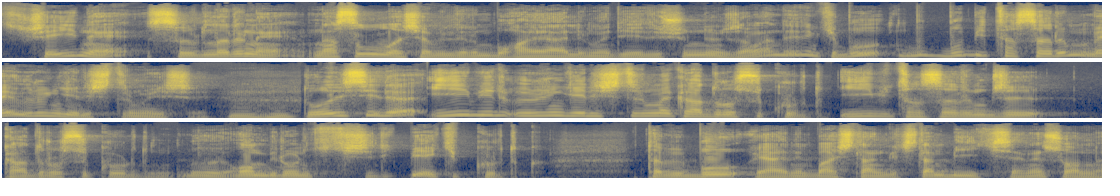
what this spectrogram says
şeyi ne, sırları ne, nasıl ulaşabilirim bu hayalime diye düşündüğüm zaman dedim ki bu bu, bu bir tasarım ve ürün geliştirme işi. Dolayısıyla iyi bir ürün geliştirme kadrosu kurdum. İyi bir tasarımcı kadrosu kurdum. Böyle 11-12 kişilik bir ekip kurduk. Tabii bu yani başlangıçtan bir iki sene sonra.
